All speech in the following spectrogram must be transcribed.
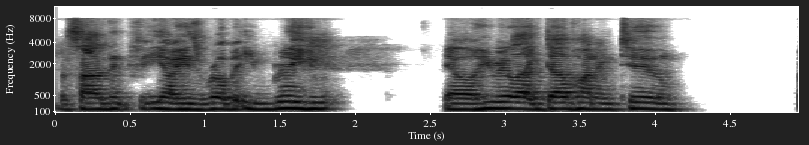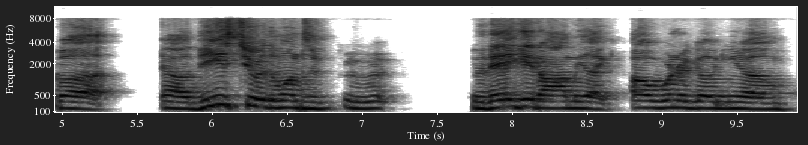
Besides, I think you know he's real, but he really, you know, he really like dove hunting too. But you know, these two are the ones who, they get on me like, oh, we're gonna go, you know,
